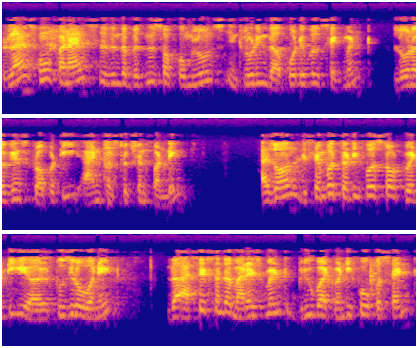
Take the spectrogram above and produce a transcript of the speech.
Reliance Home Finance is in the business of home loans, including the affordable segment, loan against property and construction funding. As on December 31st of 20, uh, 2018, the assets under management grew by 24%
